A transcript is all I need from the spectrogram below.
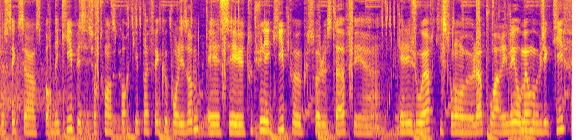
Je sais que c'est un sport d'équipe et c'est surtout un sport qui n'est pas fait que pour les hommes. Et c'est toute une équipe, euh, que ce soit le staff et, et les joueurs, qui sont là pour arriver au même objectif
